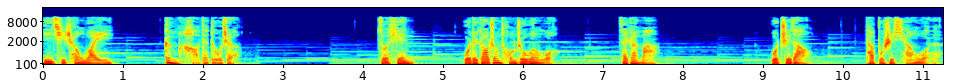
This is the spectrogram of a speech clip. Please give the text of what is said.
一起成为更好的读者。昨天，我的高中同桌问我，在干嘛？我知道，他不是想我了，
